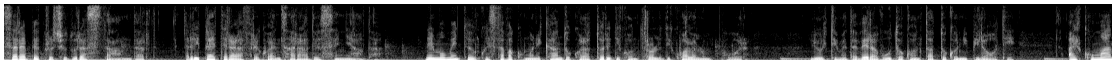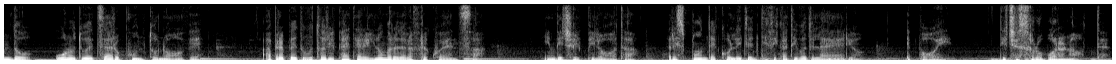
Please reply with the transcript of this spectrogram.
Sarebbe procedura standard ripetere la frequenza radio assegnata. Nel momento in cui stava comunicando con la torre di controllo di Kuala Lumpur, gli ultimi ad aver avuto contatto con i piloti, al comando 120.9 avrebbe dovuto ripetere il numero della frequenza. Invece il pilota risponde con l'identificativo dell'aereo e poi dice solo buonanotte.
